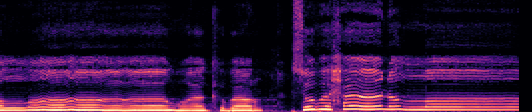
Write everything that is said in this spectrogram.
wala أكبر. سبحان الله.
